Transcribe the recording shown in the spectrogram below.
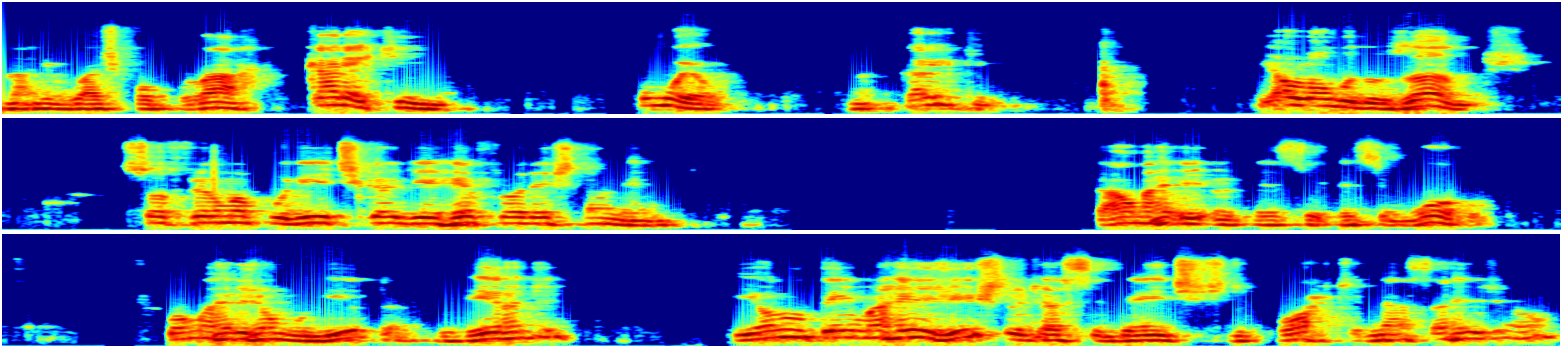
na linguagem popular, carequinha, como eu, né? carequinha. E, ao longo dos anos, sofreu uma política de reflorestamento. Tá uma, esse, esse morro ficou uma região bonita, verde, e eu não tenho mais registro de acidentes de porte nessa região.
